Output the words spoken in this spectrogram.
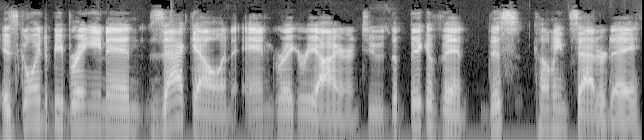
is going to be bringing in Zach Allen and Gregory Iron to the big event this coming Saturday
